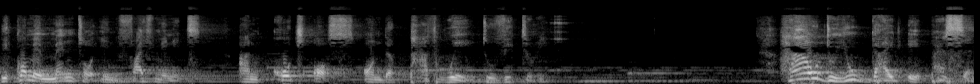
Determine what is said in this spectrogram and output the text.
become a mentor in five minutes and coach us on the pathway to victory. How do you guide a person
